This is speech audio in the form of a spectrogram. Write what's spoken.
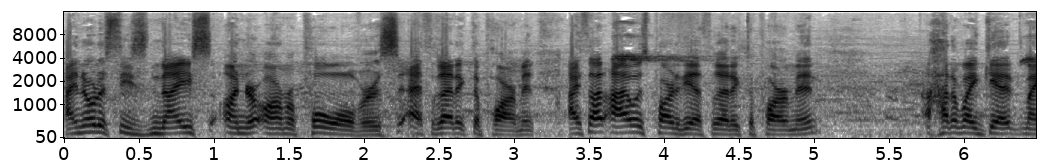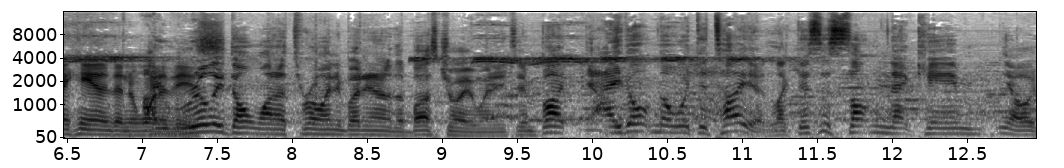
I noticed these nice Under Armour pullovers, athletic department. I thought I was part of the athletic department. How do I get my hand into one I of these? I really don't want to throw anybody under the bus, Joy Winnington, but I don't know what to tell you. Like, this is something that came, you know,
